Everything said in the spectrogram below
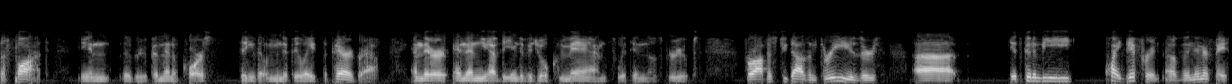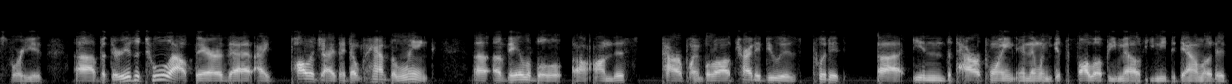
the font in the group. And then of course things that would manipulate the paragraph. And, there, and then you have the individual commands within those groups. For Office 2003 users, uh, it's going to be quite different of an interface for you. Uh, but there is a tool out there that I apologize I don't have the link uh, available uh, on this PowerPoint. But what I'll try to do is put it uh, in the PowerPoint and then when you get the follow-up email if you need to download it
